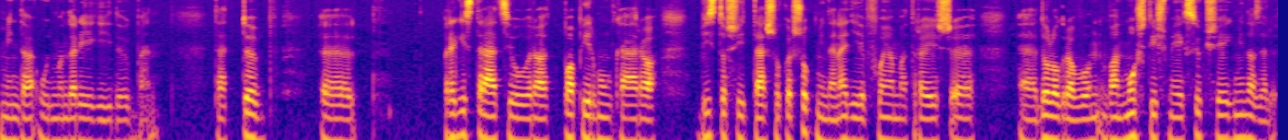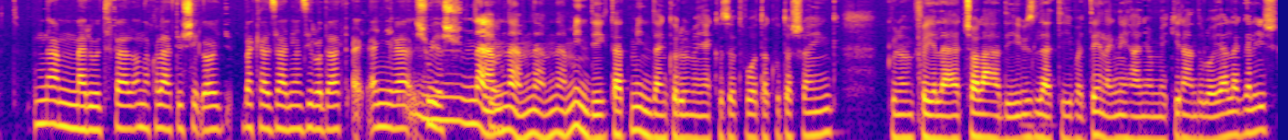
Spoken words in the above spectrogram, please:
mint a, úgymond a régi időkben. Tehát több regisztrációra, papírmunkára, biztosításokra, sok minden egyéb folyamatra és dologra van, van most is még szükség, mint az előtt. Nem merült fel annak a lehetősége, hogy be kell zárni az irodát e- ennyire súlyos? Nem, nem, nem, nem, mindig, tehát minden körülmények között voltak utasaink, különféle családi, üzleti, vagy tényleg néhányan még kiránduló jelleggel is,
